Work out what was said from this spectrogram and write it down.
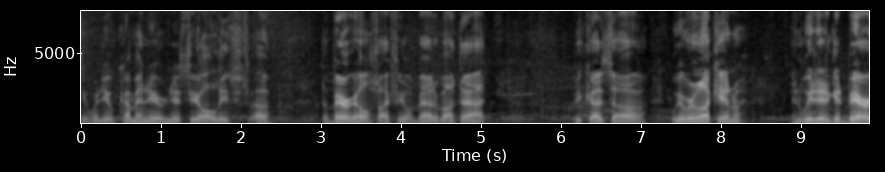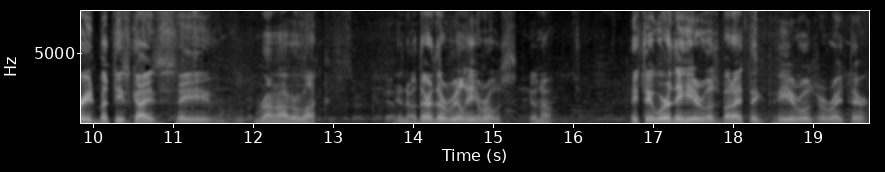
when you come in here and you see all these uh, the burials, I feel bad about that because uh, we were lucky and and we didn't get buried, but these guys they run out of luck. You know, they're the real heroes. You know, they say we're the heroes, but I think the heroes are right there.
